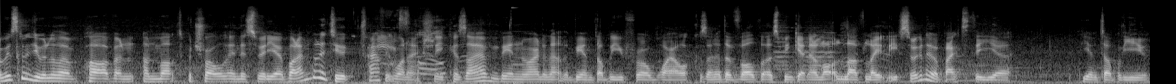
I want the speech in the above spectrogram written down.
I was going to do another part of an unmarked patrol in this video, but I'm going to do a traffic one actually, because I haven't been riding out the BMW for a while, because I know the Volvo has been getting a lot of love lately, so we're going to go back to the uh, BMW.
